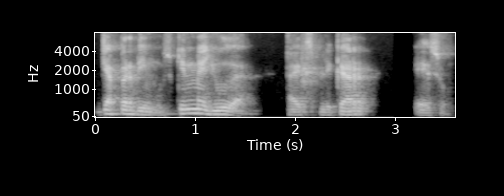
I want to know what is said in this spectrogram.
ya perdimos? ¿Quién me ayuda a explicar eso?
